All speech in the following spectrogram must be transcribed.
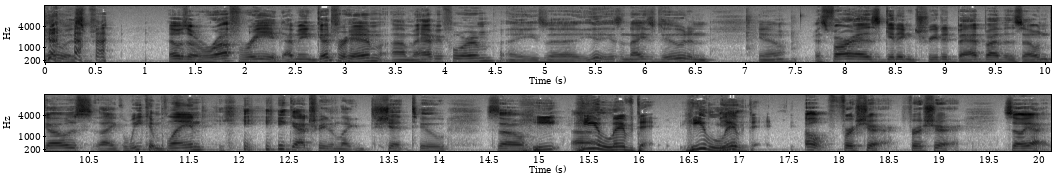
that was that was a rough read. I mean, good for him. I'm happy for him. Uh, he's a he's a nice dude, and you know, as far as getting treated bad by the zone goes, like we complained, he got treated like shit too. So He uh, he lived it. He lived it. Oh, for sure, for sure. So yeah,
